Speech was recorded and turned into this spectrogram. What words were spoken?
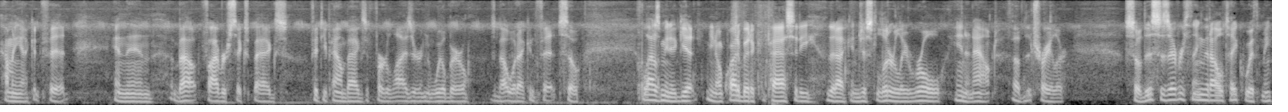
how many I can fit. And then about five or six bags, 50 pound bags of fertilizer in the wheelbarrow is about what I can fit. So allows me to get, you know, quite a bit of capacity that I can just literally roll in and out of the trailer. So this is everything that I'll take with me.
